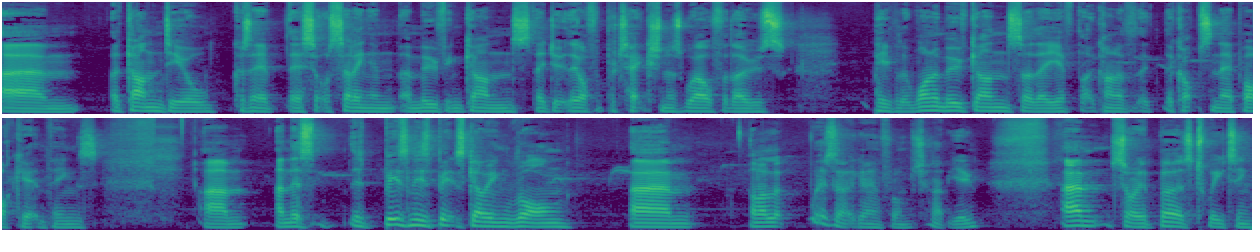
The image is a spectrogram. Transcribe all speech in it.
um, a gun deal because they're they're sort of selling and, and moving guns. They do they offer protection as well for those people that want to move guns, so they have like kind of the, the cops in their pocket and things. Um, and there's there's business bits going wrong. Um, and I look, where's that going from? Shut up, you. Um, sorry, birds tweeting.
